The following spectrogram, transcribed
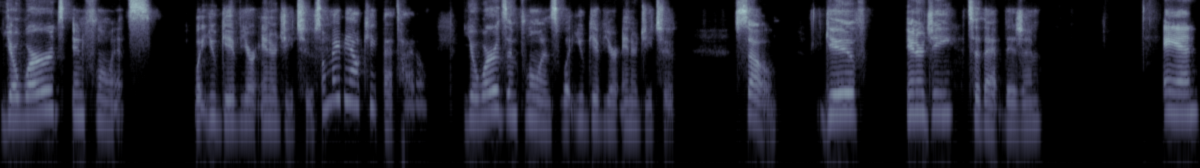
your words influence what you give your energy to. So maybe I'll keep that title. Your words influence what you give your energy to. So give energy to that vision and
